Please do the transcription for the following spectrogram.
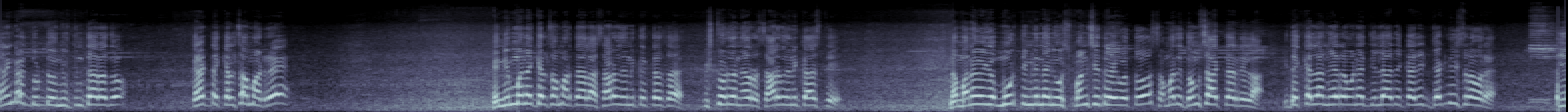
ಜನಗಳ ದುಡ್ಡು ನೀವು ತಿಂತಾ ಇರೋದು ಕರೆಕ್ಟಾಗಿ ಕೆಲಸ ಮಾಡಿರಿ. ನಿಮ್ಮನೆ ಕೆಲಸ ಮಾಡ್ತಾ ಇಲ್ಲ, ಸಾರ್ವಜನಿಕ ಕೆಲಸ, ವಿಷ್ಣುವರ್ಧನ್ ಅವರು ಸಾರ್ವಜನಿಕ ಆಸ್ತಿ. ನಮ್ಮ ಮನವಿಗೆ ಮೂರು ತಿಂಗಳಿಂದ ನೀವು ಸ್ಪಂದಿಸಿದ್ರೆ ಇವತ್ತು ಸಮಾಧಿ ಧ್ವಂಸ ಆಗ್ತಾ ಇರಲಿಲ್ಲ. ಇದಕ್ಕೆಲ್ಲ ನೇರ ಹೊಣೆ ಜಿಲ್ಲಾಧಿಕಾರಿ ಜಗದೀಶ್ ರವರೇ. ಈ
